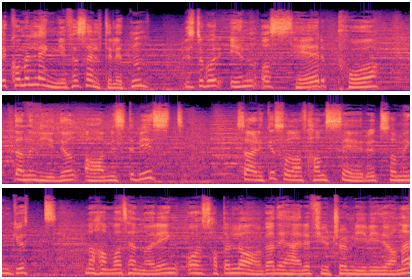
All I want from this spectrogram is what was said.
Det kommer lenge før selvtilliten. Hvis du går inn og ser på denne videoen av Mr. Beast, så er det ikke sånn at han ser ut som en gutt når han var tenåring og satt og laga de her Future Me-videoene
